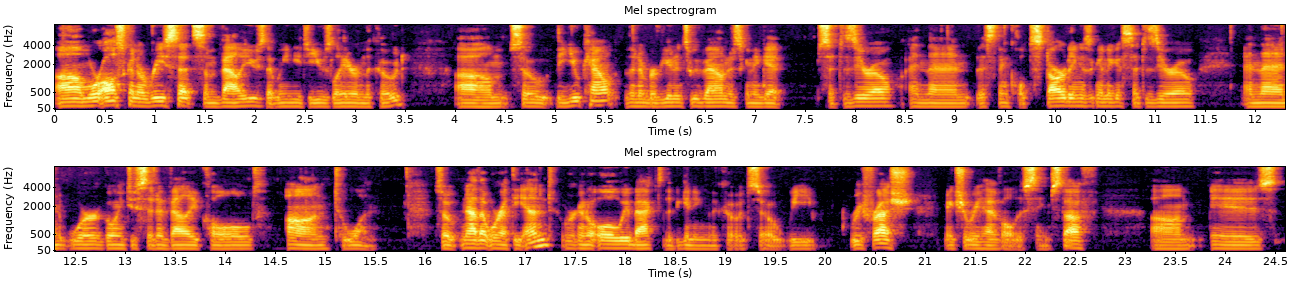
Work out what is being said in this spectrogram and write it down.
Um, we're also going to reset some values that we need to use later in the code. Um, so the U count, the number of units we bound, is going to get set to zero, and then this thing called starting is going to get set to zero, and then we're going to set a value called on to 1. So now that we're at the end, we're going to all the way back to the beginning of the code. So we refresh, make sure we have all the same stuff. Um, is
